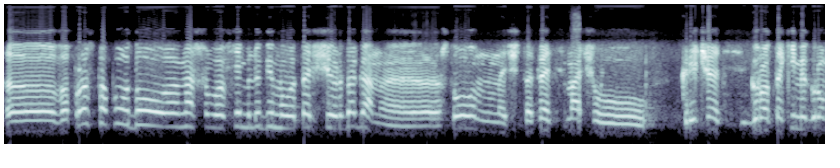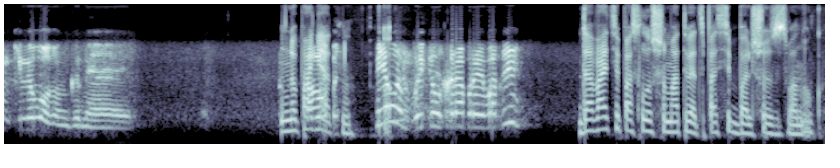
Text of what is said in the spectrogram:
Э, вопрос по поводу нашего всеми любимого товарища Эрдогана. Что он, значит, опять начал кричать такими громкими лозунгами? Ну, понятно. Белым выпил храброй воды? Давайте послушаем ответ. Спасибо большое за звонок.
